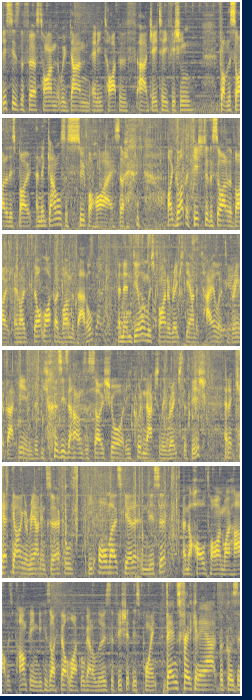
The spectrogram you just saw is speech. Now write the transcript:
This is the first time that we've done any type of uh, GT fishing from the side of this boat and the gunnels are super high so I got the fish to the side of the boat and I felt like I'd won the battle. And then Dyllon was trying to reach down to tail it to bring it back in, but because his arms are so short, he couldn't actually reach the fish. And it kept going around in circles. He'd almost get it and miss it. And the whole time my heart was pumping because I felt like we are going to lose the fish at this point. Ben's freaking out because the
